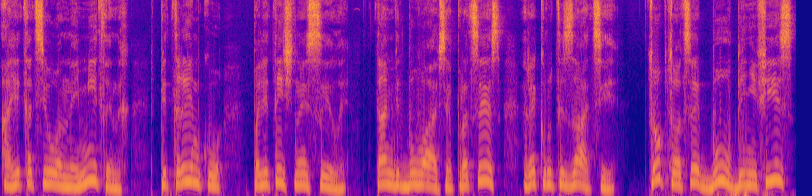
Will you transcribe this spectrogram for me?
агітаційний мітинг в підтримку політичної сили. Там відбувався процес рекрутизації. Тобто, це був бенефіс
